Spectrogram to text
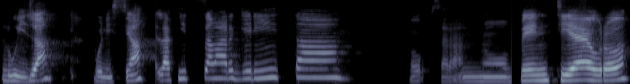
Luigia, buonissima, la pizza margherita oh, saranno 20 euro.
